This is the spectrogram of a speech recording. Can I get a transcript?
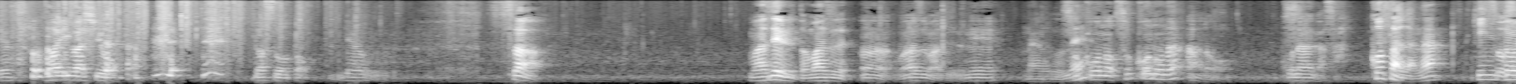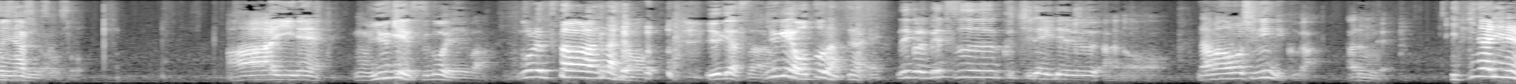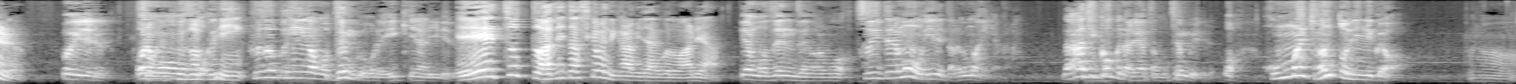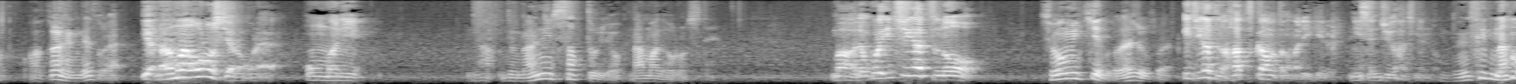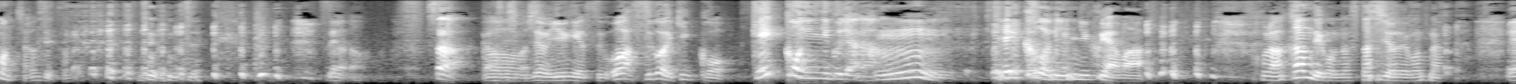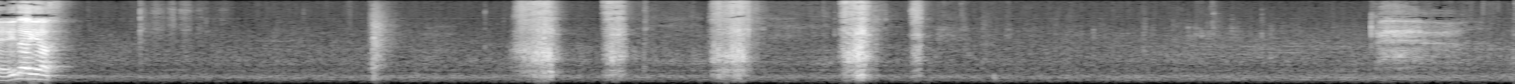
やそう。割り箸を。出す音。いやさ混ぜるとまず。あうんまず混ぜるね。なるほどね。そこのそこのなあの粉がさ。濃さがな。均等になるよそうそうそうそう。ああいいねもう湯気すごいええわ。これ伝わらんなでも。湯気はさ湯気音なってない？でこれ別口で入れるあの生おろしニンニクがあるんで、いきなり入れるんこれ入れる。俺も付属品。付属品はもう全部俺いきなり入れる。えー、ちょっと味確かめてからみたいなこともあるやん。いやもう全然俺もうついてるもんを入れたらうまいんやから。で味濃くなるやつはもう全部入れる。わほんまにちゃんとニンニクやわ。うん。分からへんねそれ。ないや生おろしやろこれほんまに。でも何日経っとるよ？生でおろして。まあでもこれ1月の賞味期限とか大丈夫それ？1月の20日とかまでいける。2018年の。全然生ちゃうでそれ。全 然そやな。さあ完成しました。でも湯気がすごい。うわすごい結構。結構ニンニクじゃな、うーん。結構ニンニクやわ。これあかんでこんなスタジオでこんな。えーいただきます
